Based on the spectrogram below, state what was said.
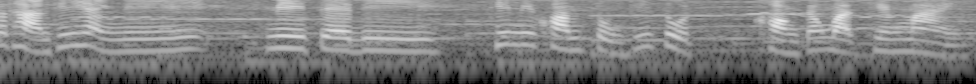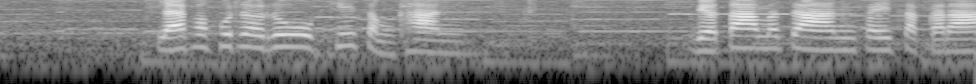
สถานที่แห่งนี้มีเจดีย์ที่มีความสูงที่สุดของจังหวัดเชียงใหม่ และพระพุทธรูปที่สำคัญ เดี๋ยวตามอาจารย์ไปสักการะ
